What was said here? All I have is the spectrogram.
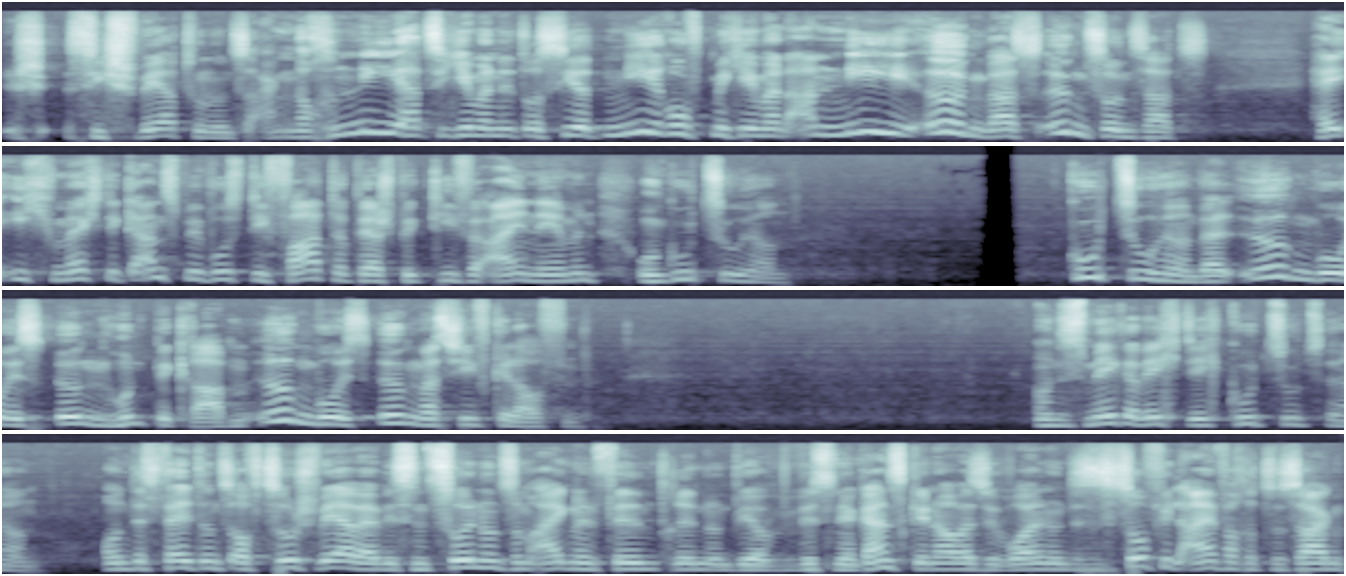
sich schwer tun und sagen, noch nie hat sich jemand interessiert, nie ruft mich jemand an, nie irgendwas, irgend so ein Satz. Hey, ich möchte ganz bewusst die Vaterperspektive einnehmen und gut zuhören. Gut zuhören, weil irgendwo ist irgendein Hund begraben, irgendwo ist irgendwas schiefgelaufen. Und es ist mega wichtig, gut zuzuhören. Und das fällt uns oft so schwer, weil wir sind so in unserem eigenen Film drin und wir wissen ja ganz genau, was wir wollen. Und es ist so viel einfacher zu sagen,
